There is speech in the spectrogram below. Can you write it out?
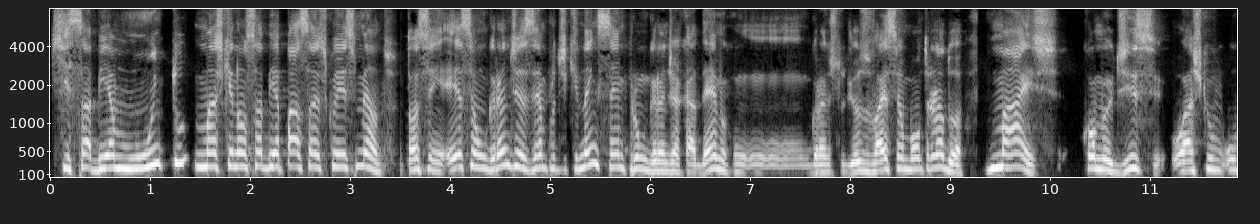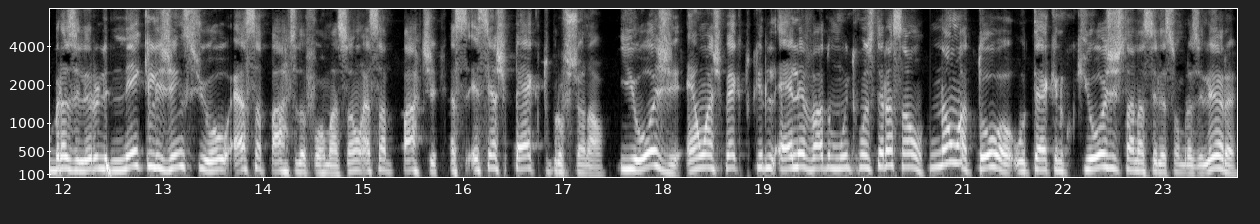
que sabia muito, mas que não sabia passar esse conhecimento. Então, assim, esse é um grande exemplo de que nem sempre um grande acadêmico, um, um grande estudioso, vai ser um bom treinador. Mas como eu disse, eu acho que o, brasileiro ele negligenciou essa parte da formação, essa parte, esse aspecto profissional. E hoje é um aspecto que é levado muito em consideração. Não à toa, o técnico que hoje está na seleção brasileira,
